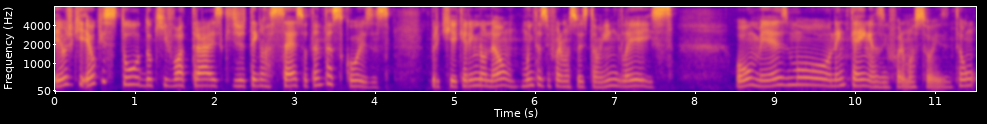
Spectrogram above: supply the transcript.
Eu que, eu que estudo, que vou atrás, que já tenho acesso a tantas coisas. Porque, querendo ou não, muitas informações estão em inglês, ou mesmo nem tem as informações. Então,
